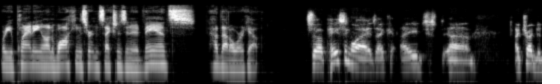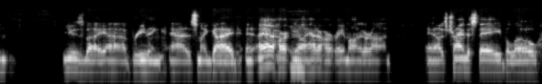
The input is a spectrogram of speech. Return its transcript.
were you planning on walking certain sections in advance how'd that all work out so pacing wise, I, I just, um, I tried to use my uh, breathing as my guide and I had a heart, mm. you know, mm. I had a heart rate monitor on and I was trying to stay below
